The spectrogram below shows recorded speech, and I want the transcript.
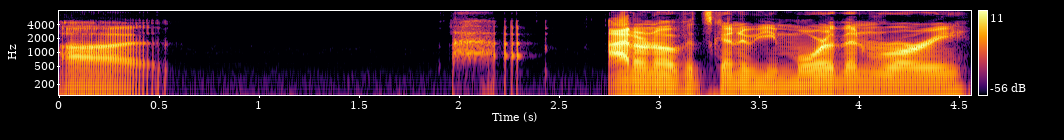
uh, I don't know if it's going to be more than Rory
